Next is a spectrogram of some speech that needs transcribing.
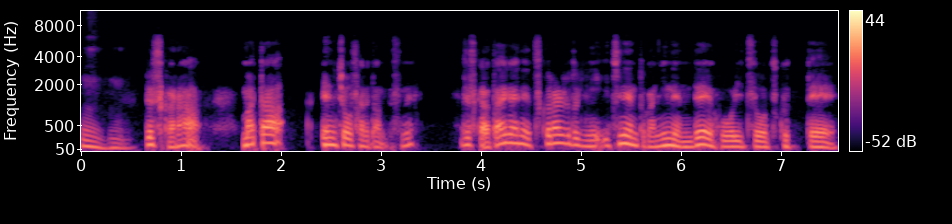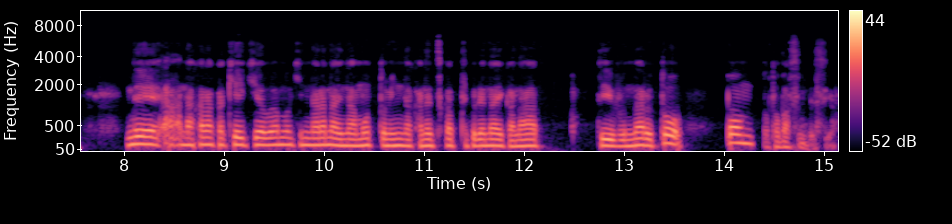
うんうん。ですから、また延長されたんですね。ですから、大概ね、作られるときに1年とか2年で法律を作って、で、あなかなか景気が上向きにならないな、もっとみんな金使ってくれないかな、っていうふうになると、ポンと飛ばすんですよ。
